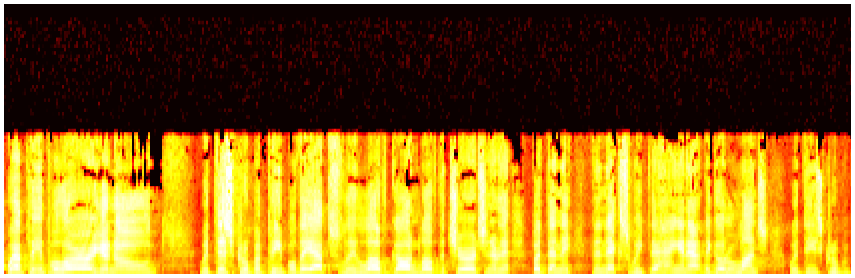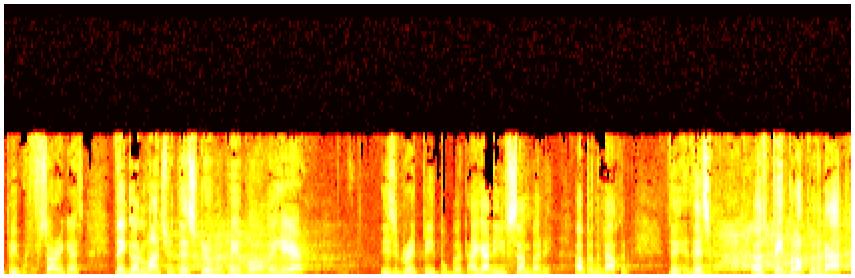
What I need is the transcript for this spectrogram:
where people are, you know, with this group of people, they absolutely love God and love the church and everything. But then they, the next week, they're hanging out. They go to lunch with these group of people. Sorry, guys. They go to lunch with this group of people over here. These are great people, but I got to use somebody up in the balcony. This, those people up in the balcony,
